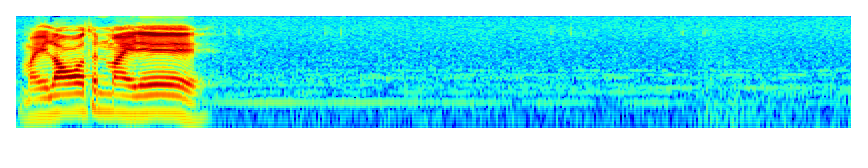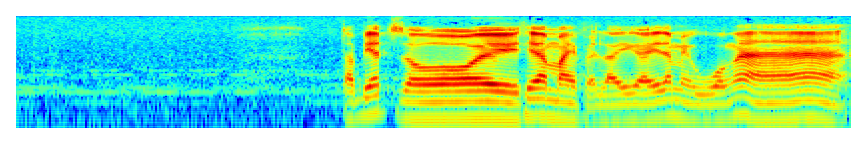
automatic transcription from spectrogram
Mày lo thân mày đi. Tao biết rồi, Thế là mày phải lấy cái ra mày uống à.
